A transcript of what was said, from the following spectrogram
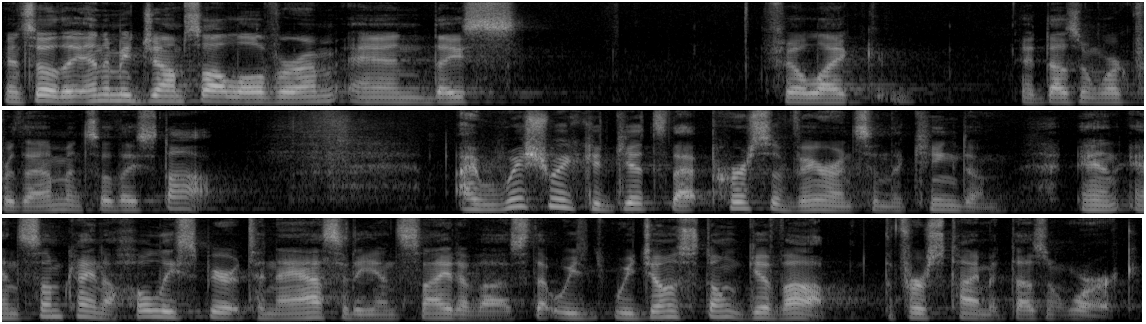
And so the enemy jumps all over them and they feel like it doesn't work for them and so they stop. I wish we could get that perseverance in the kingdom and, and some kind of Holy Spirit tenacity inside of us that we, we just don't give up the first time it doesn't work.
